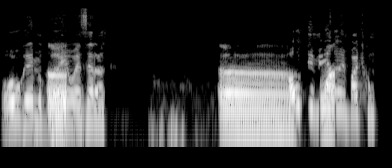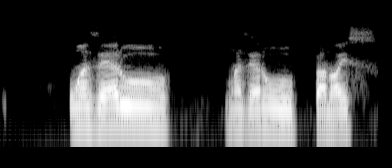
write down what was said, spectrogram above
Ou o Grêmio ganha uh... ou é 0x0. Uh... E meia uma... empate com 1x0 1x0 pra nós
